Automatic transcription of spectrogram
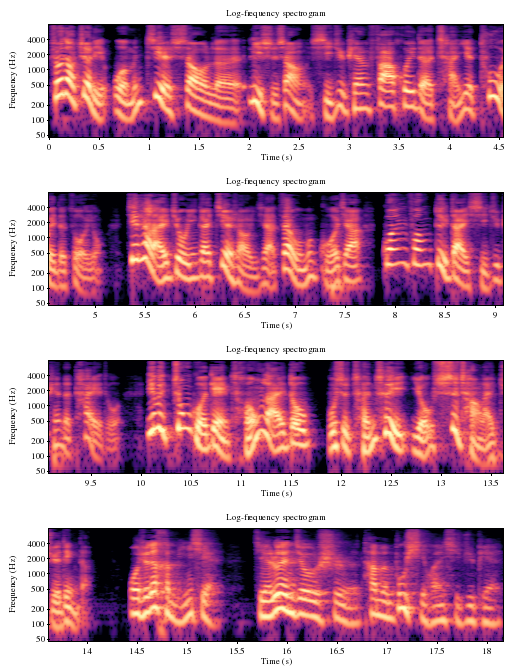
说到这里，我们介绍了历史上喜剧片发挥的产业突围的作用，接下来就应该介绍一下在我们国家官方对待喜剧片的态度。因为中国电影从来都不是纯粹由市场来决定的。我觉得很明显，结论就是他们不喜欢喜剧片。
